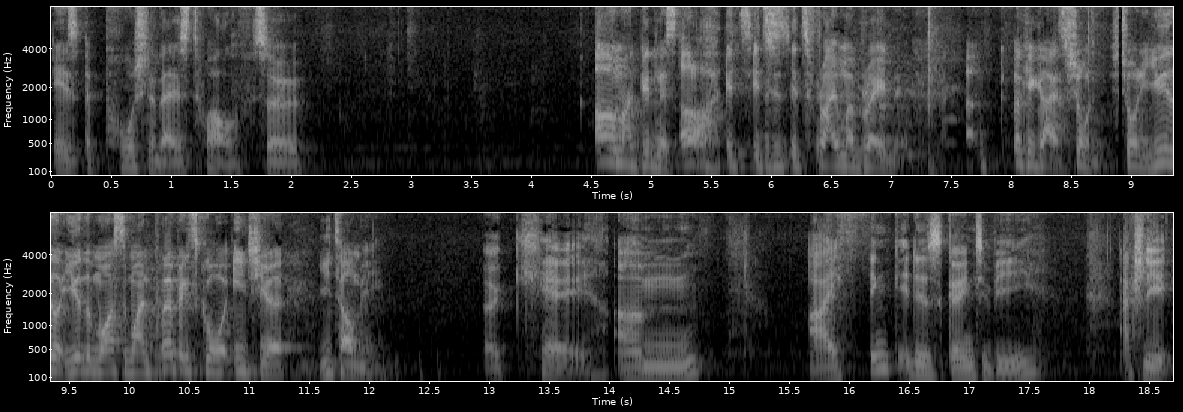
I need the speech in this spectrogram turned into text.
is a portion of that is 12, so... Oh my goodness! Oh, it's it's just, it's frying my brain. Uh, okay, guys, Sean, Sean, you the you're the mastermind. Perfect score each year. You tell me. Okay. Um, I think it is going to be. Actually,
